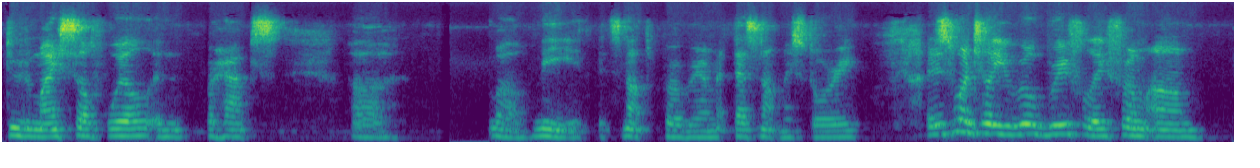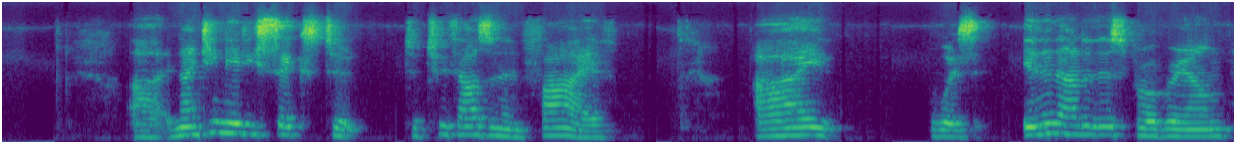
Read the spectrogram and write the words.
due to my self will and perhaps, uh, well, me. It's not the program, that's not my story. I just want to tell you real briefly from um, uh, 1986 to, to 2005, I was in and out of this program.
